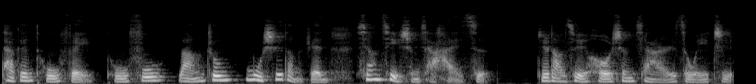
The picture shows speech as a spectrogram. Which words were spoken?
他跟土匪、屠夫、郎中、牧师等人相继生下孩子，直到最后生下儿子为止。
